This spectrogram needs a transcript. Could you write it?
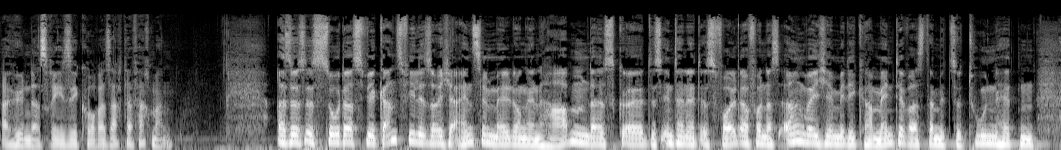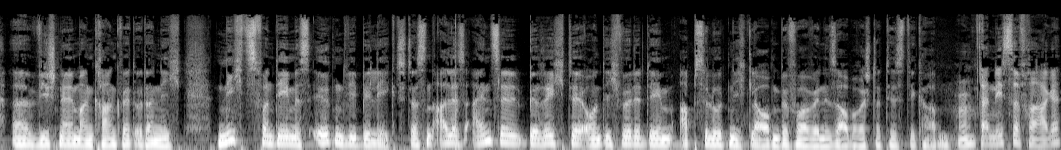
erhöhen das Risiko. Was sagt der Fachmann? Also es ist so, dass wir ganz viele solche Einzelmeldungen haben. Das, äh, das Internet ist voll davon, dass irgendwelche Medikamente was damit zu tun hätten, äh, wie schnell man krank wird oder nicht. Nichts von dem ist irgendwie belegt. Das sind alles Einzelberichte und ich würde dem absolut nicht glauben, bevor wir eine saubere Statistik haben. Hm. Dann nächste Frage.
